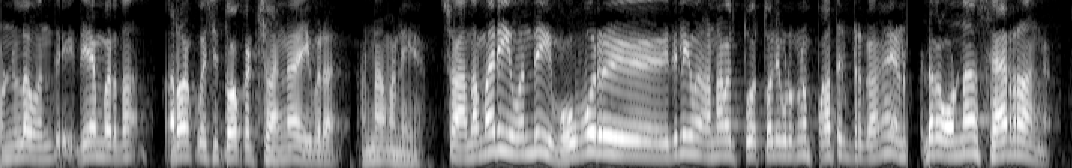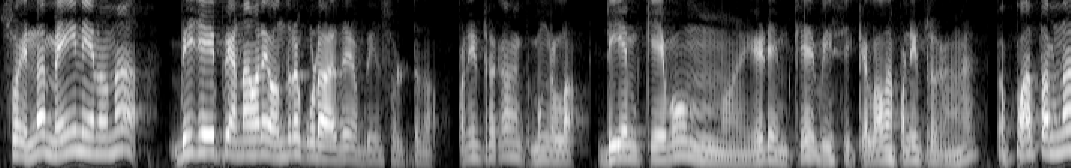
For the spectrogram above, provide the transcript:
ஒன்றில் வந்து இதே மாதிரி தான் அரவக்குறிச்சி தோக்கடிச்சாங்க இவரை அண்ணாமலையை. ஸோ அந்த மாதிரி வந்து ஒவ்வொரு இதுலேயும் அண்ணாமலை தொ தொலை கொடுக்கணும்னு பார்த்துக்கிட்டு இருக்காங்க. ரெண்டு பேரும் ஒன்றா சேர்றாங்க. ஸோ என்ன மெயின் என்னென்னா பிஜேபி அண்ணாமலை வந்துடக்கூடாது அப்படின்னு சொல்லிட்டு தான் பண்ணிகிட்ருக்காங்க இருக்காங்க இவங்கெல்லாம். டிஎம்கேவும் ஏடிஎம்கே பிசிகே எல்லாம் தான் பண்ணிகிட்ருக்காங்க இருக்காங்க இப்போ பார்த்தோம்னா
